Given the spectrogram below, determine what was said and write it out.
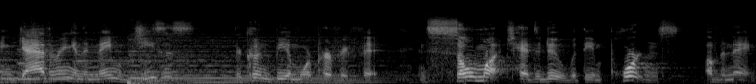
and gathering in the name of Jesus, there couldn't be a more perfect fit. And so much had to do with the importance of the name.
